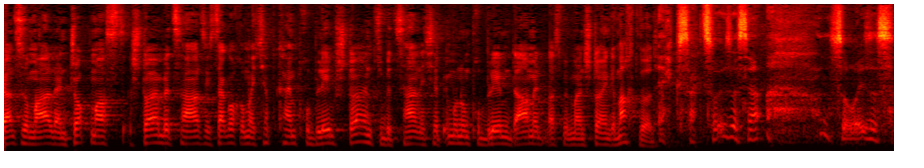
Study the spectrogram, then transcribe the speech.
ganz normal deinen Job machst, Steuern bezahlst. Ich sage auch immer, ich habe kein Problem, Steuern zu bezahlen. Ich habe immer nur ein Problem damit, was mit meinen Steuern gemacht wird. Exakt, so ist es, ja. So ist es.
